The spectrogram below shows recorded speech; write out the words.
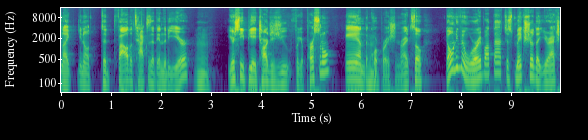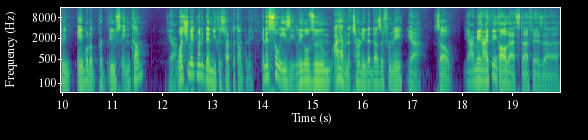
like you know to file the taxes at the end of the year mm-hmm. your cpa charges you for your personal and the mm-hmm. corporation right? So don't even worry about that. Just make sure that you're actually able to produce income. Yeah. Once you make money then you can start the company. And it's so easy. LegalZoom i have an attorney that does it for me. Yeah. So yeah i mean i think all that stuff is uh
